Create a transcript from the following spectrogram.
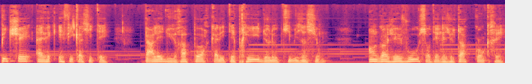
Pitchez avec efficacité. Parlez du rapport qualité-prix de l'optimisation. Engagez-vous sur des résultats concrets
